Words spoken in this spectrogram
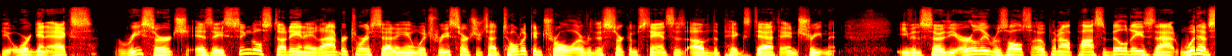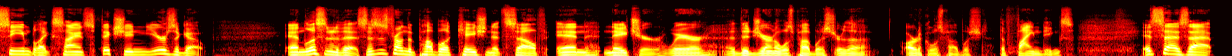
The OrganEx research is a single study in a laboratory setting in which researchers had total control over the circumstances of the pig's death and treatment. Even so, the early results open up possibilities that would have seemed like science fiction years ago. And listen to this. This is from the publication itself in Nature, where the journal was published, or the article was published, the findings. It says that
